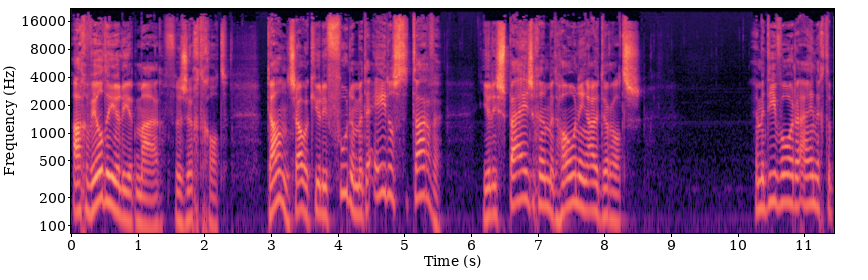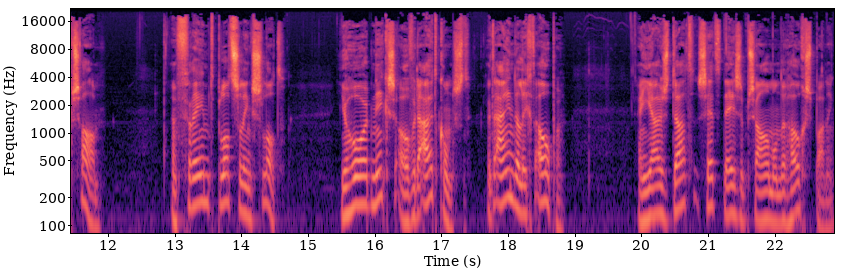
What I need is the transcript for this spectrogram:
Ach, wilden jullie het maar, verzucht God, dan zou ik jullie voeden met de edelste tarwe, jullie spijzigen met honing uit de rots. En met die woorden eindigt de psalm. Een vreemd plotseling slot. Je hoort niks over de uitkomst. Het einde ligt open. En juist dat zet deze psalm onder hoogspanning.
